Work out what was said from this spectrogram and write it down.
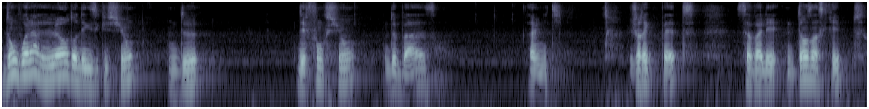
Donc voilà l'ordre d'exécution de, des fonctions de base à Unity. Je répète, ça va aller dans un script,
